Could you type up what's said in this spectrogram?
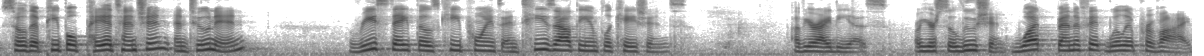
so that people pay attention and tune in. Restate those key points and tease out the implications of your ideas or your solution. What benefit will it provide?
